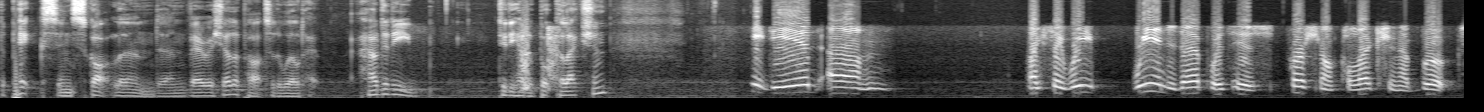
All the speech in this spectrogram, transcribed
the Picts in Scotland and various other parts of the world. How, did he did he have a book collection? He did. Um, like I say, we we ended up with his personal collection of books.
